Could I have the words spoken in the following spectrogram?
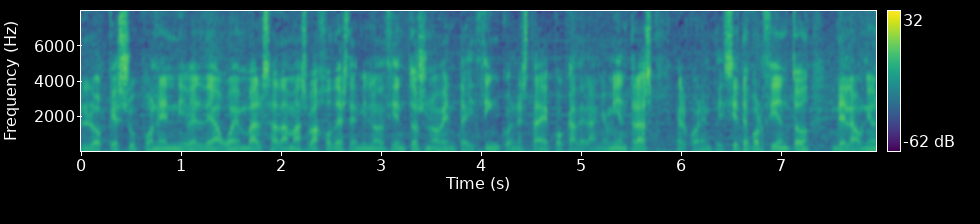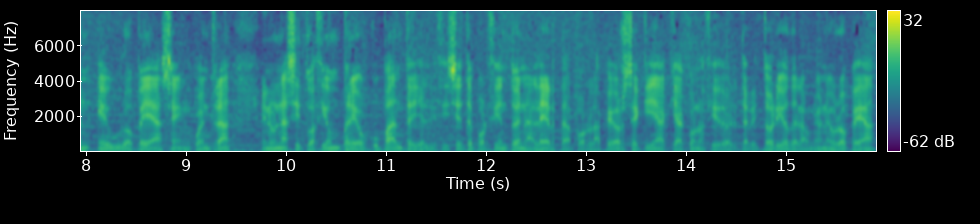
lo que supone el nivel de agua embalsada más bajo desde 1995 en esta época del año, mientras el 47% de la Unión Europea se encuentra en una situación preocupante y el 17% en alerta por la peor sequía que ha conocido el territorio de la Unión Europea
